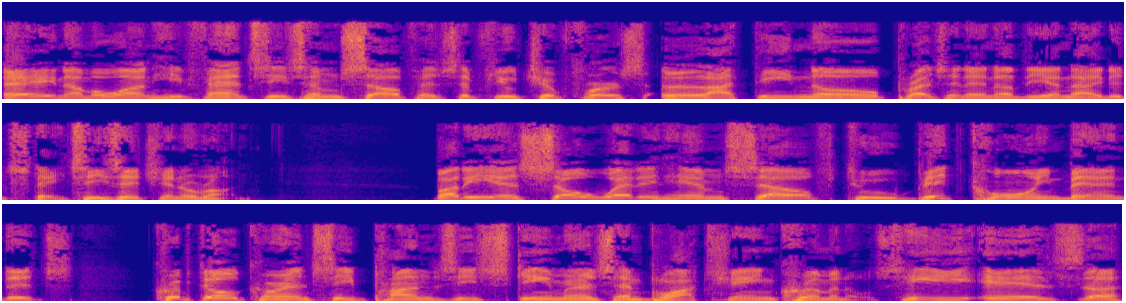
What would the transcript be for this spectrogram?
A, number one, he fancies himself as the future first Latino president of the United States. He's itching to run. But he has so wedded himself to Bitcoin bandits, cryptocurrency Ponzi schemers, and blockchain criminals. He is uh,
